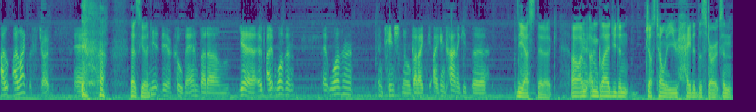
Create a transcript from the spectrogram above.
I, I like the Strokes, and, uh, That's good. they're, they're a cool band. But um, yeah, it, it wasn't it wasn't intentional, but I, I can kind of get the The aesthetic. Oh, I'm, Yeah. I'm glad you didn't just tell me you hated the Strokes, and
